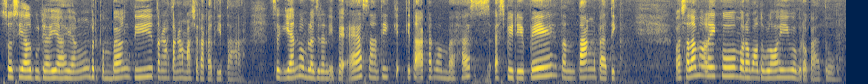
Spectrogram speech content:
sosial budaya yang berkembang di tengah-tengah masyarakat kita. Sekian pembelajaran IPS, nanti kita akan membahas SPDP tentang batik. Wassalamualaikum warahmatullahi wabarakatuh.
